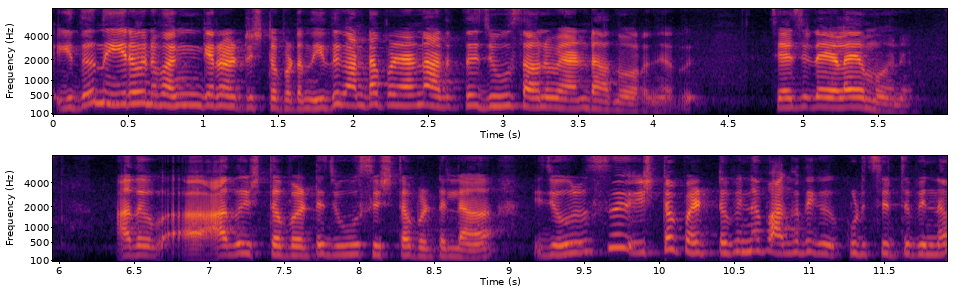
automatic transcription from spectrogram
ഇത് നീരവിന് ഭയങ്കരമായിട്ട് ഇഷ്ടപ്പെട്ടത് ഇത് കണ്ടപ്പോഴാണ് അടുത്ത ജ്യൂസ് അവന് വേണ്ടാന്ന് പറഞ്ഞത്. ചേച്ചിയുടെ ഇളയ മോന്. അത് അത് ഇഷ്ടപ്പെട്ട് ജ്യൂസ് ഇഷ്ടപ്പെട്ടില്ല. ജ്യൂസ് ഇഷ്ടപ്പെട്ട് പിന്നെ പകുതി കുടിച്ചിട്ട് പിന്നെ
